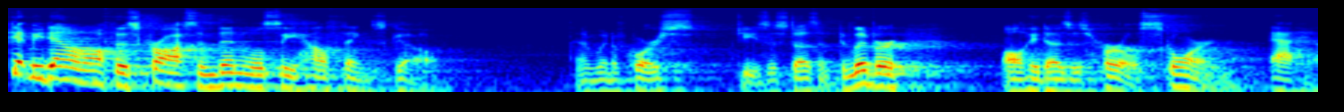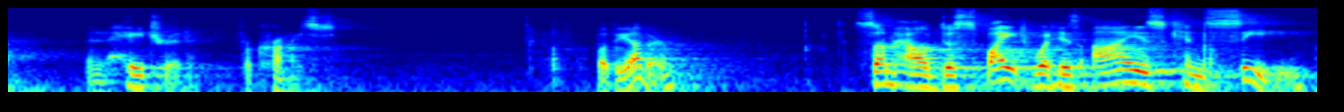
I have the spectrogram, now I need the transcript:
Get me down off this cross, and then we'll see how things go. And when, of course, Jesus doesn't deliver, all he does is hurl scorn at him and hatred for Christ. But the other, somehow, despite what his eyes can see,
